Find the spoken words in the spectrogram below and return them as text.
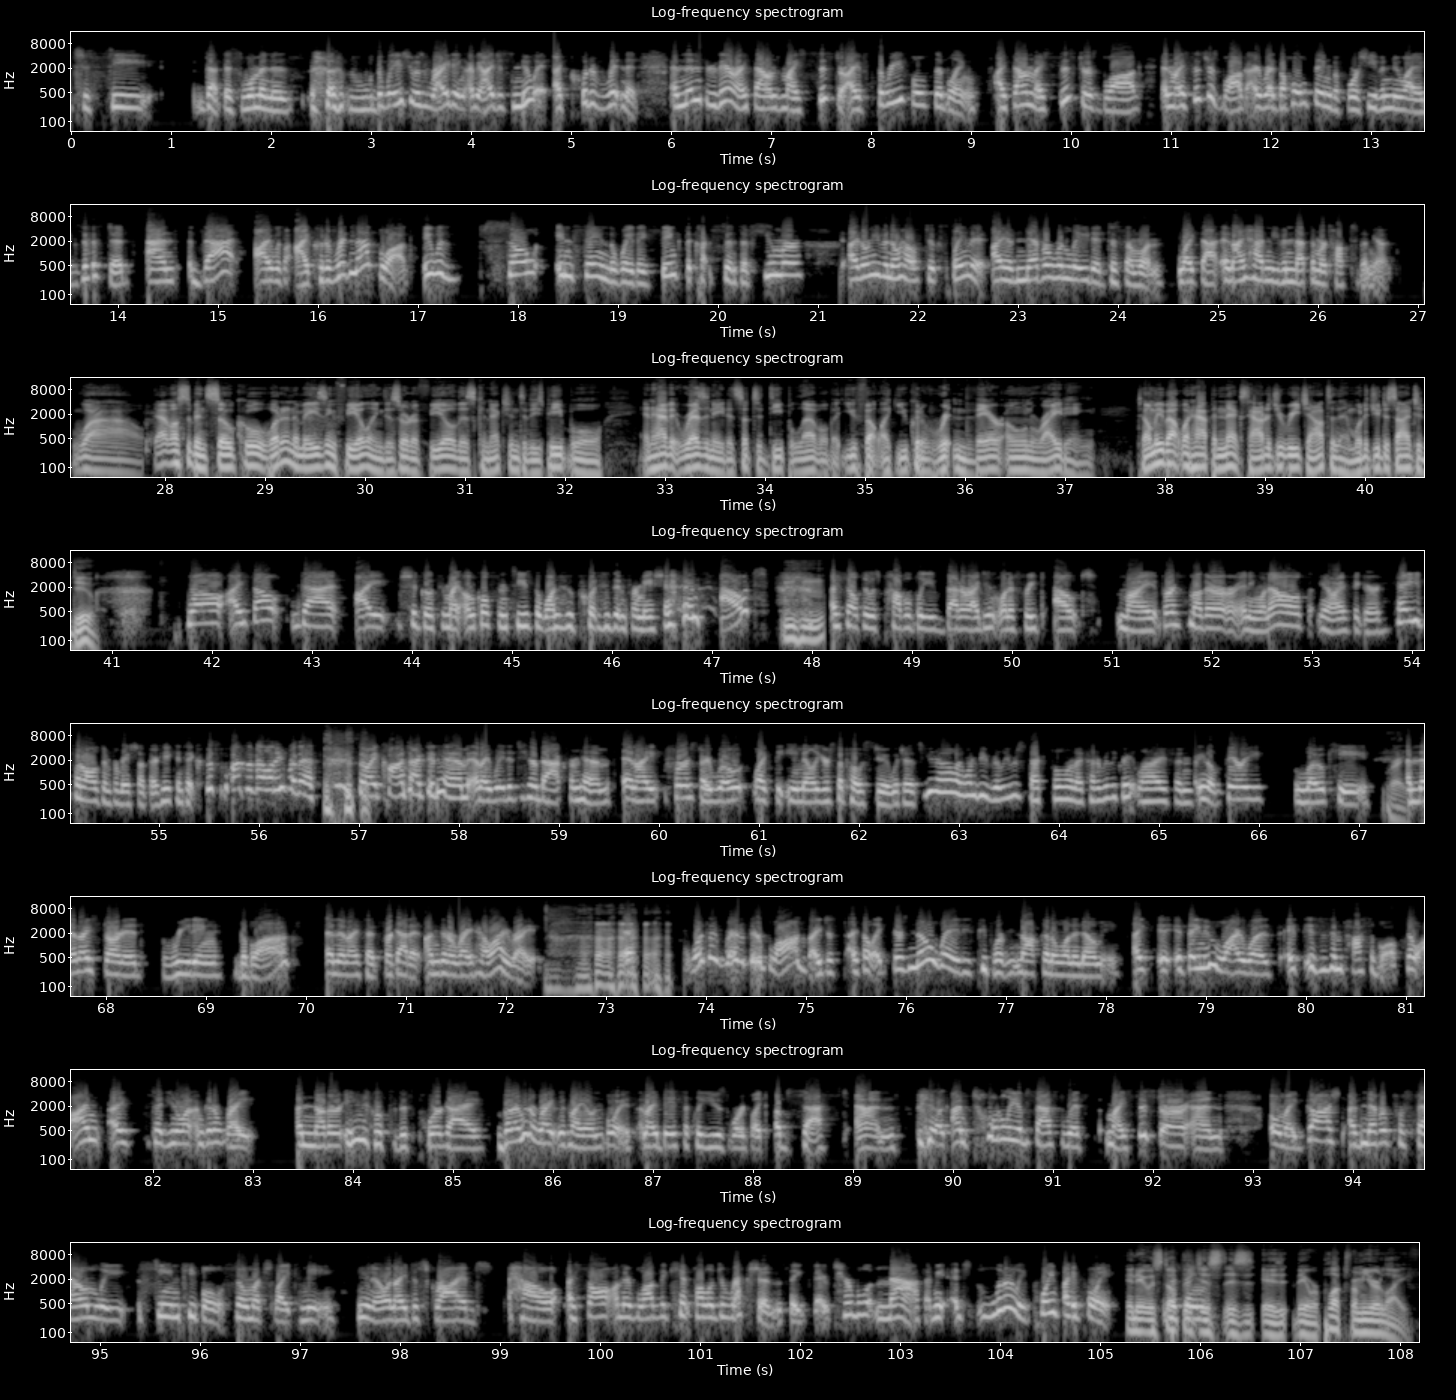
to see that this woman is the way she was writing, I mean, I just knew it. I could have written it. And then through there, I found my sister. I have three full siblings. I found my sister's blog, and my sister's blog, I read the whole thing before she even knew I existed. And that I was, I could have written that blog. It was so insane the way they think, the sense of humor. I don't even know how else to explain it. I have never related to someone like that, and I hadn't even met them or talked to them yet. Wow. That must have been so cool. What an amazing feeling to sort of feel this connection to these people and have it resonate at such a deep level that you felt like you could have written their own writing. Tell me about what happened next. How did you reach out to them? What did you decide to do? Well, I felt that I should go through my uncle since he's the one who put his information out. Mm-hmm. I felt it was probably better. I didn't want to freak out my birth mother or anyone else. You know, I figure, hey, he put all his information out there. He can take responsibility for this. so I contacted him and I waited to hear back from him. And I first I wrote like the email you're supposed to, which is, you know, I want to be really respectful and I've had a really great life and you know, very low key. Right. And then I started reading the blogs. And then I said, forget it. I'm going to write how I write. once I read their blogs, I just I felt like there's no way these people are not going to want to know me. I if they knew who I was, it, this is impossible. So I'm I said, you know what, I'm going to write another email to this poor guy, but I'm going to write with my own voice. And I basically used words like obsessed and like I'm totally obsessed with my sister and oh my gosh, I've never profoundly seen people so much like me. You know, and I described how I saw on their blog they can't follow directions. They they're terrible at math. I mean, it's literally point by point. And it was stuff that just is is they were plucked from your life.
